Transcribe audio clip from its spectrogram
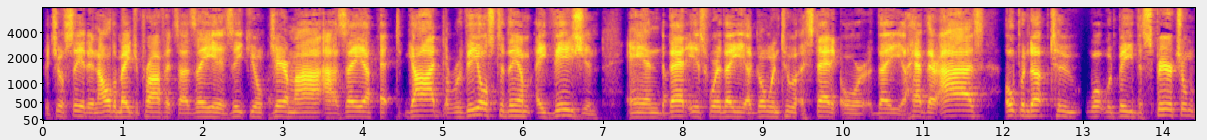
but you'll see it in all the major prophets, Isaiah, Ezekiel, Jeremiah, Isaiah, that God reveals to them a vision and that is where they uh, go into a static or they have their eyes opened up to what would be the spiritual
